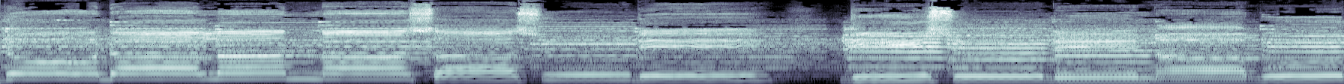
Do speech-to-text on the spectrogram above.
Dodalan nasa sude Disude nabur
